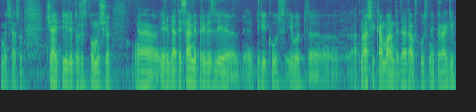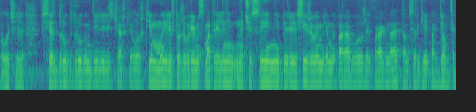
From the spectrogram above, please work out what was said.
мы сейчас вот чай пили тоже с помощью, и ребята сами привезли э, перекус, и вот э, от нашей команды, да, там вкусные пироги получили, все друг с другом делились чашки, ложки, мыли, в то же время смотрели на часы, не пересиживаем ли мы, пора бы уже прогнать, там, Сергей, пойдемте,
